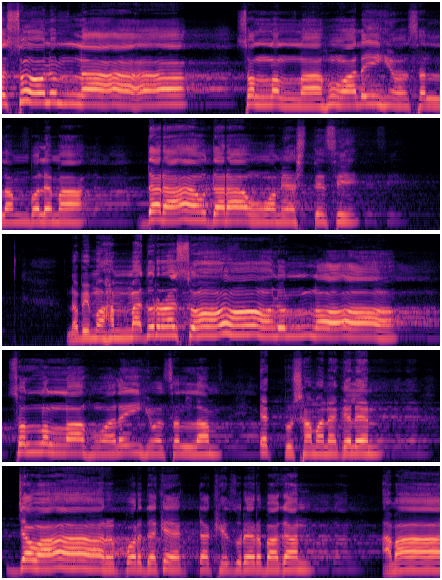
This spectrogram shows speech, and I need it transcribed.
রসুল্লাহ সাল্লাল্লাহু আলাইহি ওয়াসাল্লাম বলে, মা, দাঁড়াও দাঁড়াও, আমি আসতেছি। নবী মোহাম্মদুর রসুল্লাহ সাল্লাল্লাহু আলাইহি ওয়াসাল্লাম একটু সামানে গেলেন। যাওয়ার পর দেখে একটা খেজুরের বাগান। আমার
